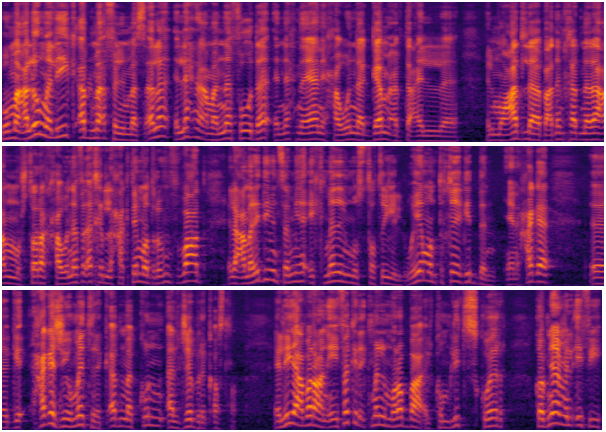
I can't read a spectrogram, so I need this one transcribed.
ومعلومة ليك قبل ما أقفل المسألة اللي إحنا عملناه فوق ده إن إحنا يعني حولنا الجمع بتاع ال- المعادلة بعدين خدنا ده عامل مشترك حولناه في الآخر لحاجتين مضروبين في بعض. العملية دي بنسميها إكمال المستطيل وهي منطقية جدا. يعني حاجة آه، حاجة geometric قبل ما تكون algebraic أصلا. اللي هي عبارة عن إيه؟ فاكر إكمال المربع ال complete square كنا بنعمل إيه فيه؟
